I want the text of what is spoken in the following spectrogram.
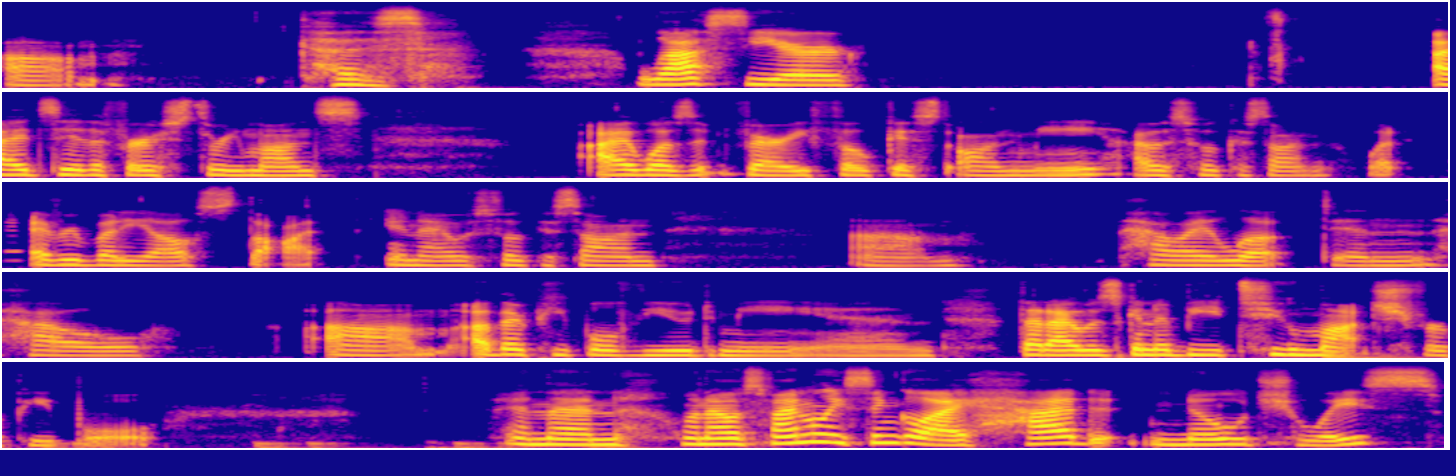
Um, cuz last year I'd say the first 3 months I wasn't very focused on me. I was focused on what everybody else thought, and I was focused on um, how I looked and how um, other people viewed me, and that I was going to be too much for people. And then when I was finally single, I had no choice.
